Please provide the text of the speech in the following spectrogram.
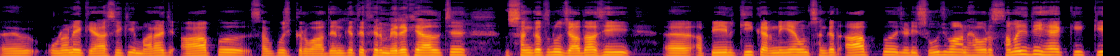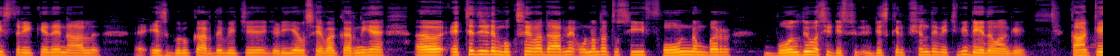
ਉਹਨਾਂ ਨੇ ਕਿਹਾ ਸੀ ਕਿ ਮਹਾਰਾਜ, ਆਪ ਸਭ ਕੁਝ ਕਰਵਾ ਦੇਣਗੇ ਤੇ ਫਿਰ ਮੇਰੇ ਖਿਆਲ 'ਚ ਸੰਗਤ ਨੂੰ ਜ਼ਿਆਦਾ ਸੀ ਅਪੀਲ ਕੀ ਕਰਨੀ ਹੈ? ਹੁਣ ਸੰਗਤ ਆਪ ਜਿਹੜੀ ਸੂਝਵਾਨ ਹੈ ਔਰ ਸਮਝਦੀ ਹੈ ਕਿ ਕਿਸ ਤਰੀਕੇ ਦੇ ਨਾਲ ਇਸ ਗੁਰੂ ਘਰ ਦੇ ਵਿੱਚ ਜਿਹੜੀ ਹੈ ਉਹ ਸੇਵਾ ਕਰਨੀ ਹੈ। ਇੱਥੇ ਦੇ ਜਿਹੜੇ ਮੁੱਖ ਸੇਵਾਦਾਰ ਨੇ, ਉਹਨਾਂ ਦਾ ਤੁਸੀਂ ਫੋਨ ਨੰਬਰ ਬੋਲ ਦਿਓ, ਅਸੀਂ ਡਿਸਕ੍ਰਿਪਸ਼ਨ ਦੇ ਵਿੱਚ ਵੀ ਦੇ ਦੇਵਾਂਗੇ। ਤਾਂ ਕਿ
